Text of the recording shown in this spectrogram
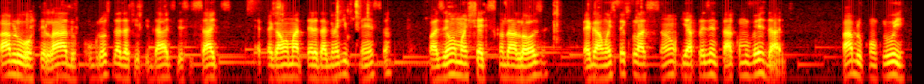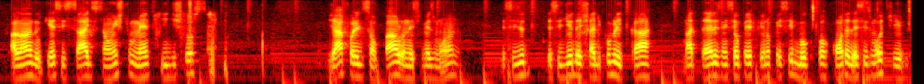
Pablo Hortelado, o grosso das atividades desses sites é pegar uma matéria da grande imprensa, fazer uma manchete escandalosa pegar uma especulação e apresentar como verdade. Pablo conclui falando que esses sites são instrumentos de distorção. Já a Folha de São Paulo, nesse mesmo ano, decidiu, decidiu deixar de publicar matérias em seu perfil no Facebook por conta desses motivos.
